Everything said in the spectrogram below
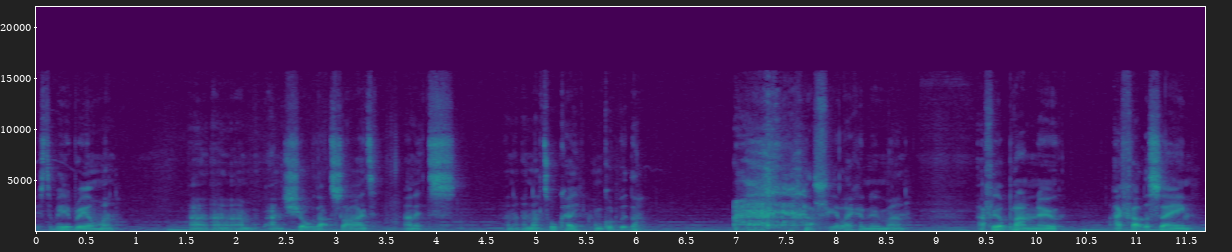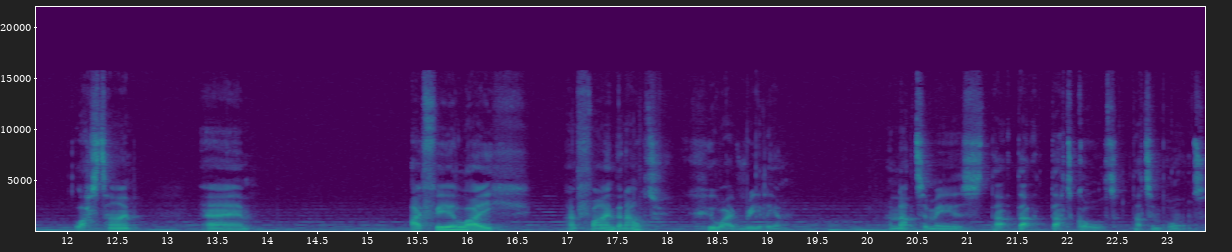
is to be a real man, and, and, and show that side, and it's and, and that's okay. I'm good with that. I feel like a new man. I feel brand new. I felt the same last time. Um, I feel like I'm finding out who I really am, and that to me is that that that's gold. That's important.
